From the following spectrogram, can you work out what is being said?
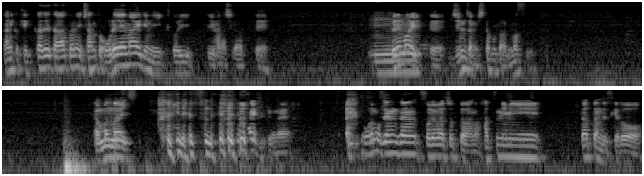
何か結果出た後にちゃんとお礼参りに行くといいっていう話があって、お礼参りって神社にしたことあります？あんまないです。いいですね。ないですよね。俺も全然それはちょっとあの初耳だったんですけど、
